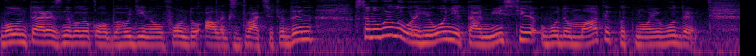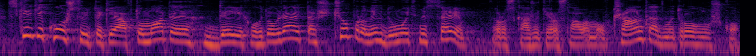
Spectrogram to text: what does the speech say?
Волонтери з невеликого благодійного фонду Алекс 21 встановили у регіоні та місті водомати питної води. Скільки коштують такі автомати, де їх виготовляють та що про них думають місцеві, розкажуть Ярослава Мовчан та Дмитро Глушко.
